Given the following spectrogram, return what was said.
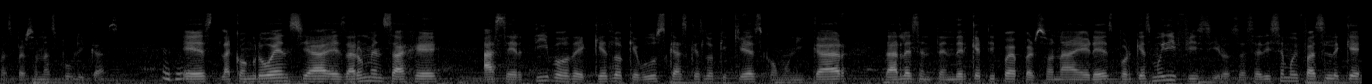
las personas públicas es la congruencia, es dar un mensaje asertivo de qué es lo que buscas, qué es lo que quieres comunicar, darles a entender qué tipo de persona eres, porque es muy difícil, o sea, se dice muy fácil de que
